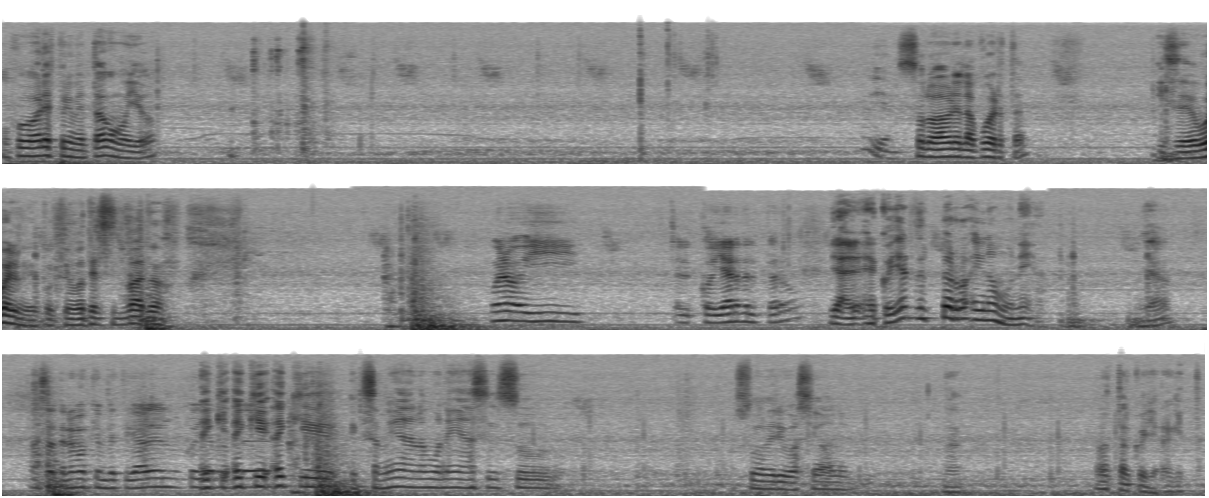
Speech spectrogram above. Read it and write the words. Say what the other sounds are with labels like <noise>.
Un jugador experimentado como yo. Muy bien. Solo abre la puerta y se devuelve porque boté el silbato. Bueno, y el collar del perro. Ya, en el collar del perro hay una moneda. ¿Ya? O sea, tenemos que investigar el collar Hay que, del hay que, perro. hay que examinar la moneda, hacer su, su averiguación. ¿Dónde está el collar? Aquí está.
